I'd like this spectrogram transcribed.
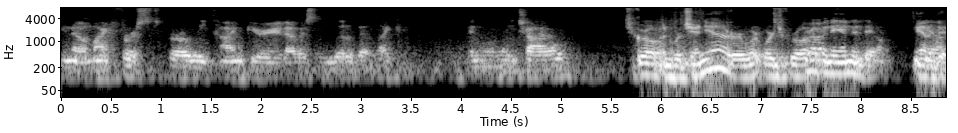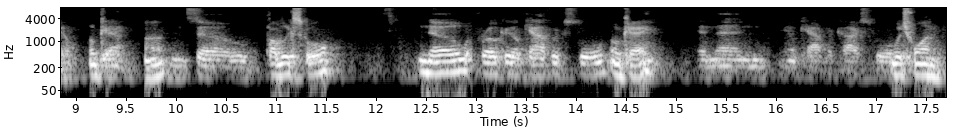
you know, my first early time period, I was a little bit like an only child. Did you grow up in Virginia, or where, where'd you grow up? Grew up? in Annandale. Annandale. Okay. Yeah. Uh-huh. And so, Public school. no, parochial Catholic school, Okay. and then, you know, Catholic high school. Which one?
